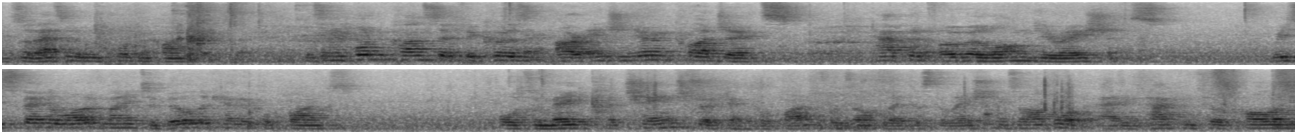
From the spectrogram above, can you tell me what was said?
And so that's an important concept. It's an important concept because our engineering projects happen over long durations. We spend a lot of money to build a chemical plant or to make a change to a chemical plant, for example, a distillation example of adding packing to a column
